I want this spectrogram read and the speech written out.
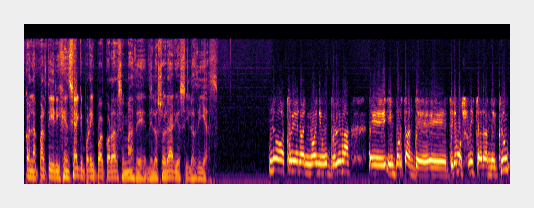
con la parte dirigencial que por ahí puede acordarse más de los horarios y los días. No, todavía no hay, no hay ningún problema. Eh, importante, eh, tenemos un Instagram del club,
